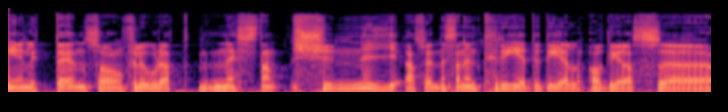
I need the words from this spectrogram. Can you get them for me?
Enligt den så har de förlorat nästan 29, alltså nästan en tredjedel av deras uh,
